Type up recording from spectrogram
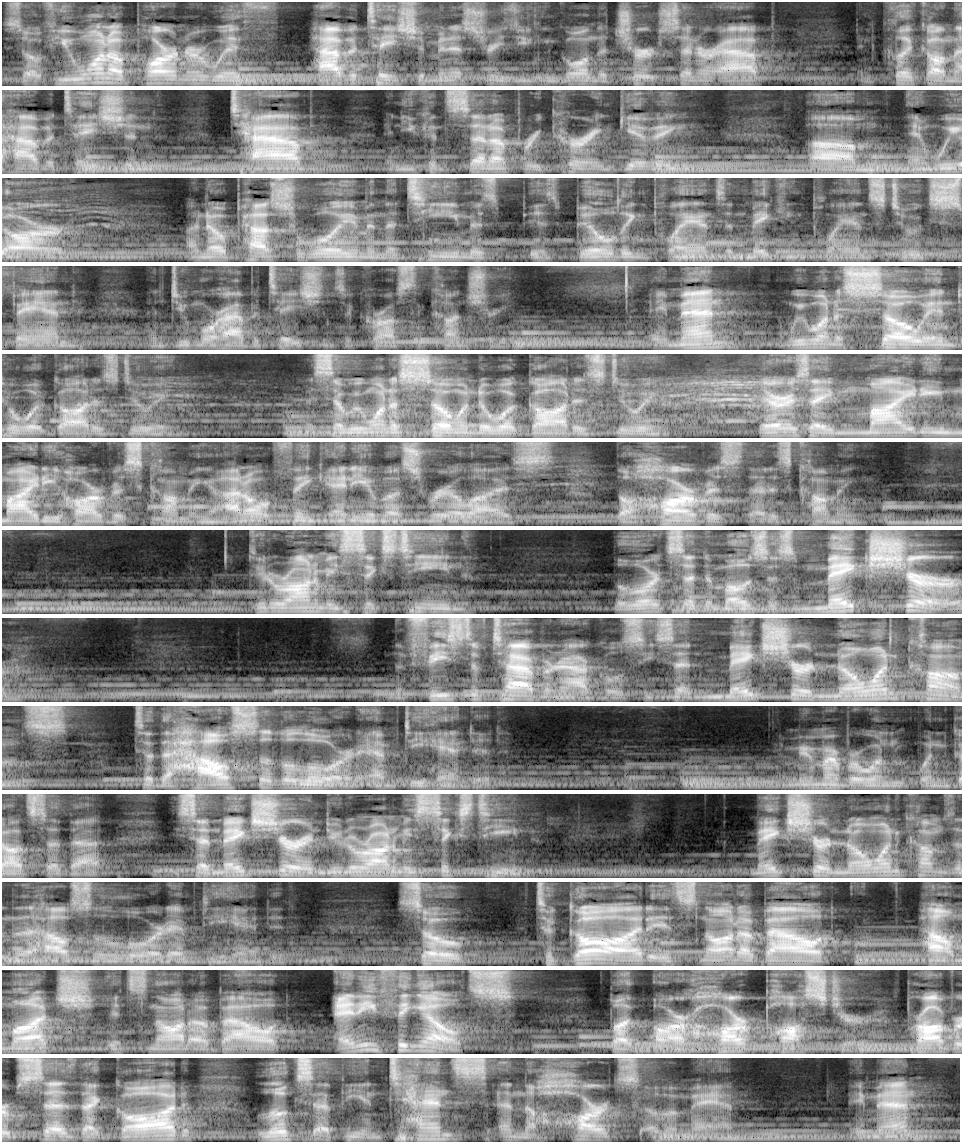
So if you want to partner with Habitation Ministries, you can go on the Church Center app and click on the Habitation tab, and you can set up recurring giving. Um, and we are, I know Pastor William and the team is, is building plans and making plans to expand and do more habitations across the country. Amen. We want to sow into what God is doing. I said we want to sow into what God is doing. There is a mighty, mighty harvest coming. I don't think any of us realize the harvest that is coming. Deuteronomy 16, the Lord said to Moses, Make sure, in the Feast of Tabernacles, he said, Make sure no one comes to the house of the Lord empty handed. Let me remember when, when God said that. He said, Make sure in Deuteronomy 16, make sure no one comes into the house of the Lord empty handed. So, to God, it's not about how much, it's not about anything else but our heart posture. Proverbs says that God looks at the intents and the hearts of a man. Amen?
